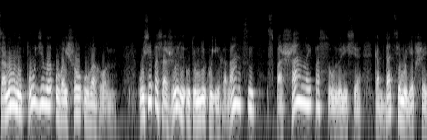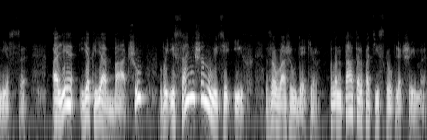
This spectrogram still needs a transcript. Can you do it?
Саноны пудзіла увайшоў у вагон. Усе пасажыры, у тым ліку і галандцы, з пашанай пасунуліся, каб даць яму лепшае месца. Але, як я бачу, вы і самі шануеце іх, заўважыў дэкер. Плантатар паціскаў плячыма.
